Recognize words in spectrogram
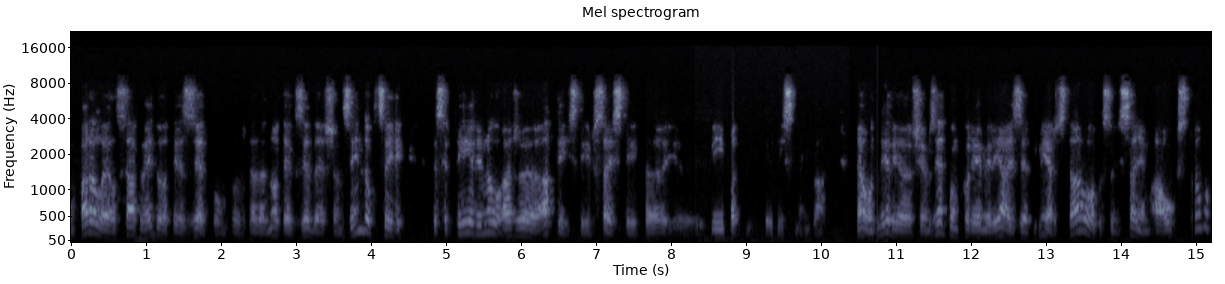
Un paralēli sāk veidoties ziedpumpi. Tad notiek ziedēšanas indukcija, kas ir tīri nu, ar attīstību saistīta īpatnība īstenībā. Ja, un ir šiem ziedpumpuriem ir jāiziet miera stāvoklis, viņi saņem augstumu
